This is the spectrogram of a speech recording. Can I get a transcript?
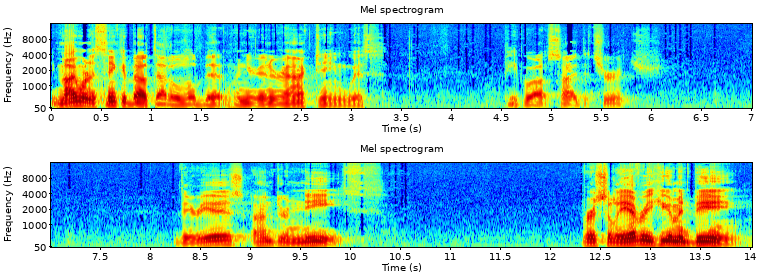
You might want to think about that a little bit when you're interacting with people outside the church. There is underneath virtually every human being,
